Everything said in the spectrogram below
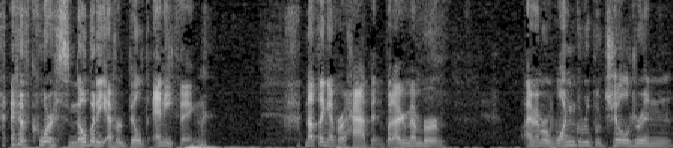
And of course, nobody ever built anything. Nothing ever happened. But I remember, I remember one group of children.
